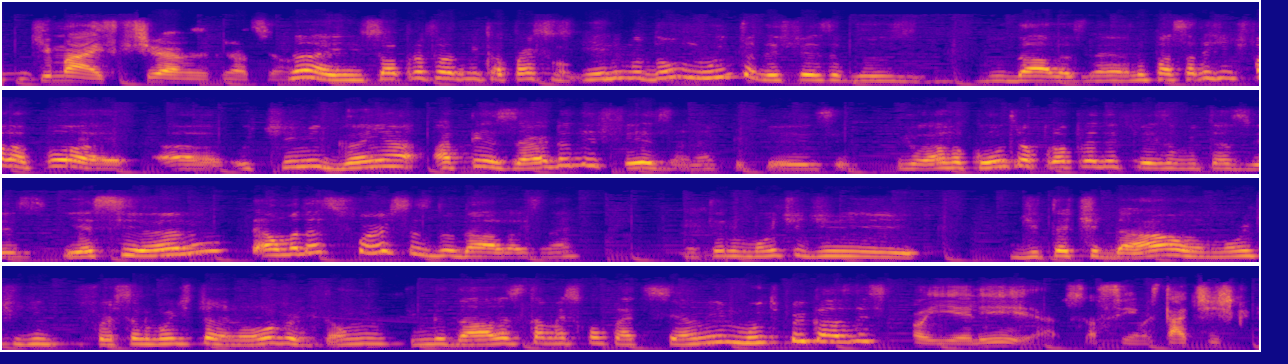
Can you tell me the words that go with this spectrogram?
que mais que tivemos no final de semana? Não, e só pra falar do Mika Parsons, e ele mudou muito a defesa dos, do Dallas, né? No passado a gente fala, pô, a, o time ganha apesar da defesa, né? Porque jogava contra a própria defesa muitas vezes. E esse ano é uma das forças do Dallas, né? Metendo um monte de de touchdown, um monte de. forçando um monte de turnover. Então, o time do Dallas está mais completo esse ano e muito por causa desse. E ele, assim, uma estatística.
